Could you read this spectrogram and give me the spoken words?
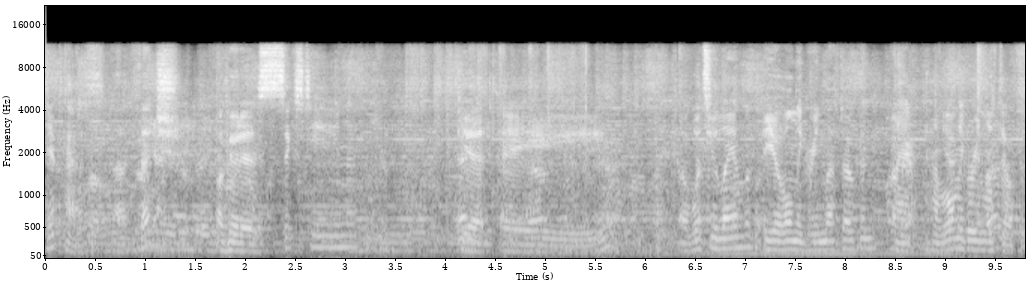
Yep, pass. Uh, fetch. I'll go to 16. Get a. Uh, what's your land look like? You have only green left open? I have only green left open.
